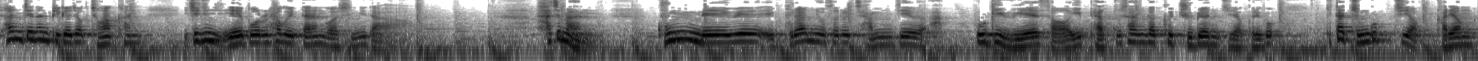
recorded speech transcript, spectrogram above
현재는 비교적 정확한 지진 예보를 하고 있다는 것입니다. 하지만 국내외 불안 요소를 잠재우기 위해서 이 백두산과 그 주변 지역 그리고 기타 중국 지역 가령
